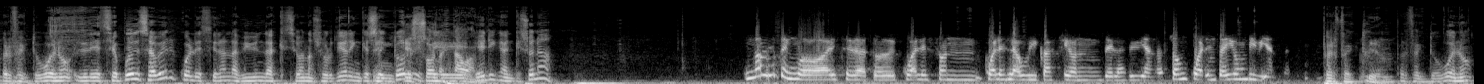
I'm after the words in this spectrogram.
perfecto. Bueno, ¿se puede saber cuáles serán las viviendas que se van a sortear? ¿En qué sector? ¿En qué zona este, estaban? Erika, ¿en qué zona? No, no tengo ese dato de cuáles son, cuál es la ubicación de las viviendas. Son 41 viviendas. Perfecto, perfecto. Bueno,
